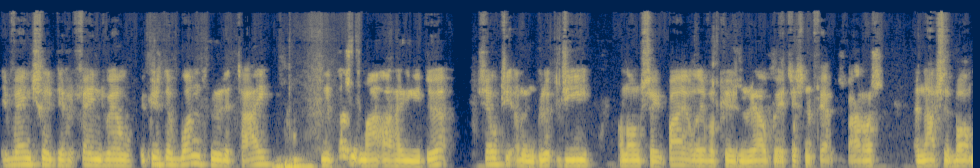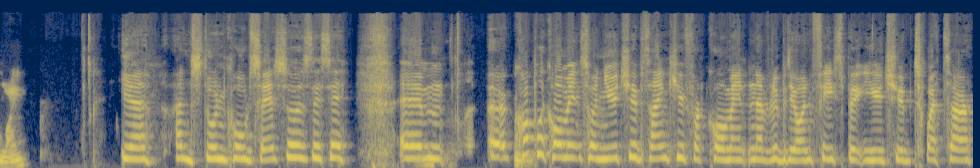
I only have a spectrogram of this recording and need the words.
eventually defend well because they've won through the tie. And it doesn't matter how you do it. Celtic are in Group G alongside Bayer Leverkusen, Real Betis, and Ferencvaros, and that's the bottom line. Yeah, and Stone Cold says so, as they say. Um, a couple of comments on YouTube. Thank you for commenting, everybody on Facebook, YouTube, Twitter,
